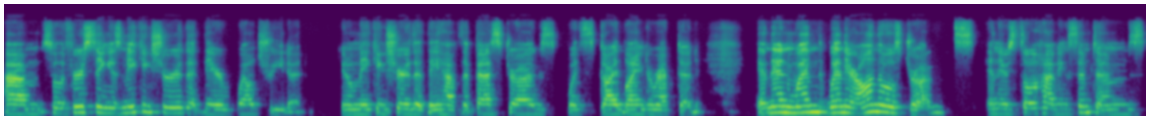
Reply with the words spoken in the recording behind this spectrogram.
um, so the first thing is making sure that they're well treated, you know, making sure that they have the best drugs, what's guideline directed. And then when, when they're on those drugs and they're still having symptoms,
